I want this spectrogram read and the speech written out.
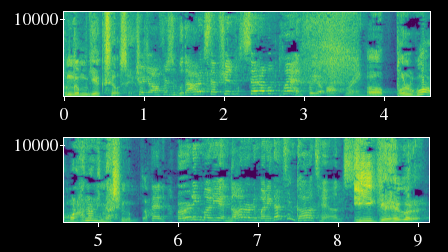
헌금 계획 세우세요. Church offers, without exception, set up a plan for your offering. 어, 벌고 한번 하나님이 하시는 겁니다. Then earning money and not earning money, that's in God's hands. 이 계획을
